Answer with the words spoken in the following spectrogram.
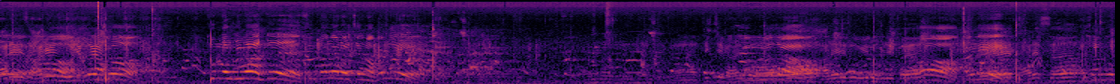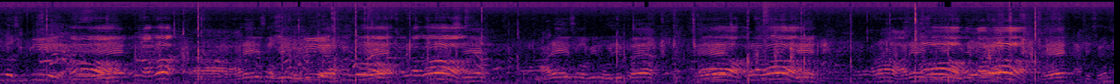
아래에서 아래에서 올릴 거야 숨 넘기면 안 돼. 숨 빨리 하라 했잖아. 빨리. 아, 찍지 말고 하자. 아래에서 위로 올릴 거야. 아, 빨리. 네, 잘했어. 다시 한 번 더 준비. 네. 아, 빨리 나가. 아, 아래에서 위로 올릴 준비. 거야. 하나 더. 네. 빨리 나가. 다시 아래에서 위로 올릴 거야. 네. 아, 빨리 나가. 다시 하나 아래에서 아, 위로 올릴 빨리 거야. 나가. 네, 다시 준비.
